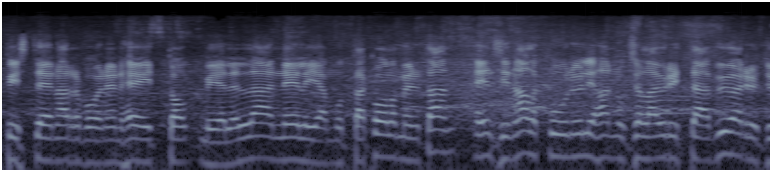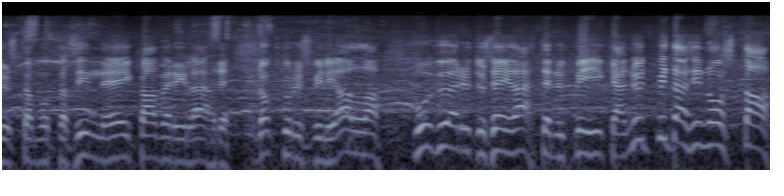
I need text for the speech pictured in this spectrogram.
pisteen arvoinen heitto, mielellään neljä, mutta kolmen. Tämän ensin alkuun ylihannuksella yrittää vyörytystä, mutta sinne ei kaveri lähde. Doktorisvili alla, vyörytys ei lähtenyt mihinkään. Nyt pitäisi nostaa,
